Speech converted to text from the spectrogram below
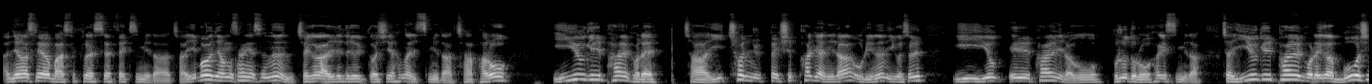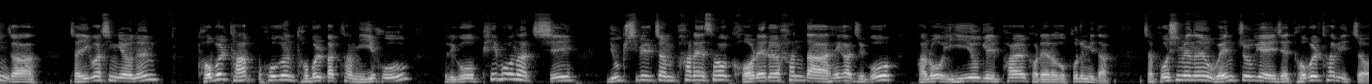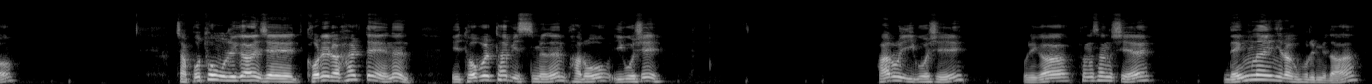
안녕하세요. 마스터클래스 FX입니다. 자 이번 영상에서는 제가 알려드릴 것이 하나 있습니다. 자 바로 2618 거래. 자 2618이 아니라 우리는 이것을 2618이라고 부르도록 하겠습니다. 자 2618 거래가 무엇인가? 자 이거 같은 경우는 double top 혹은 double bottom 이후 그리고 피보나치 61.8에서 거래를 한다 해가지고 바로 2618 거래라고 부릅니다. 자 보시면은 왼쪽에 이제 double top이 있죠 자, 보통 우리가 이제 거래를 할 때에는 이 double top이 있으면은 바로 이곳이 바로 이곳이 우리가 평상시에 neckline이라고 부릅니다.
